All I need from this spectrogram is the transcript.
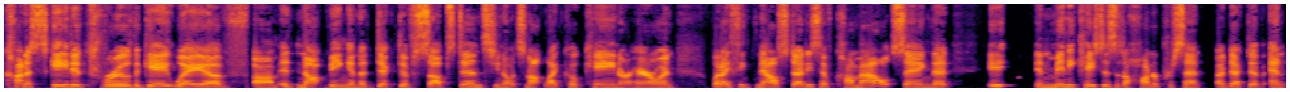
kind of skated through the gateway of um, it not being an addictive substance. You know it's not like cocaine or heroin. But i think now studies have come out saying that it in many cases is 100% addictive. And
